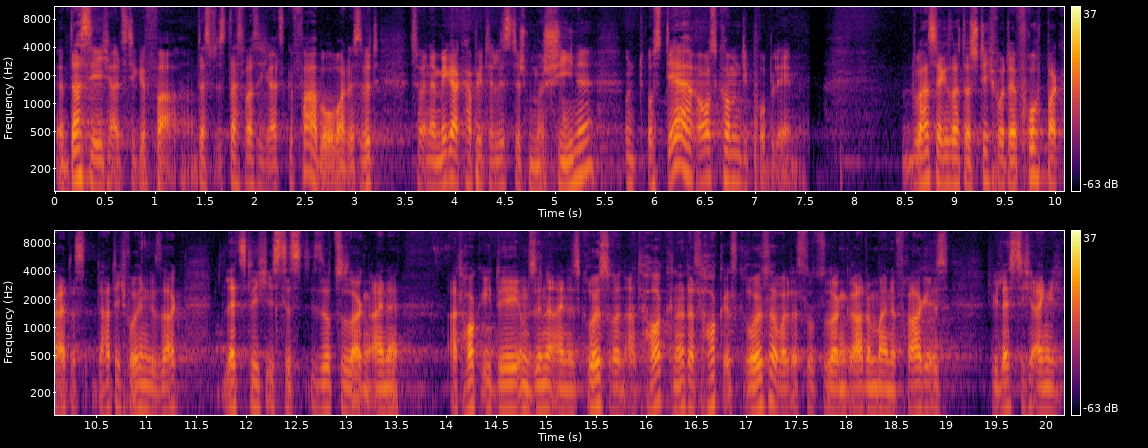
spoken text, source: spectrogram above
Äh, das sehe ich als die Gefahr. Das ist das, was ich als Gefahr beobachte. Es wird zu einer megakapitalistischen Maschine und aus der heraus kommen die Probleme. Du hast ja gesagt, das Stichwort der Fruchtbarkeit, das hatte ich vorhin gesagt. Letztlich ist es sozusagen eine Ad-Hoc-Idee im Sinne eines größeren Ad-Hoc. Ne? Das Hoc ist größer, weil das sozusagen gerade meine Frage ist, wie lässt sich eigentlich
